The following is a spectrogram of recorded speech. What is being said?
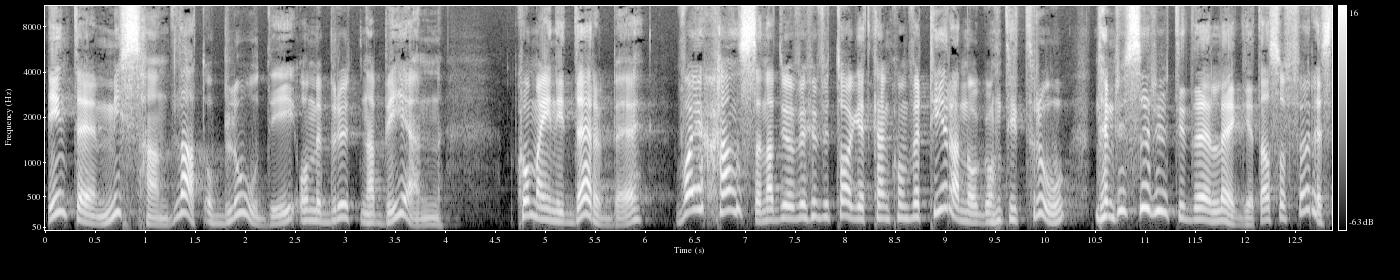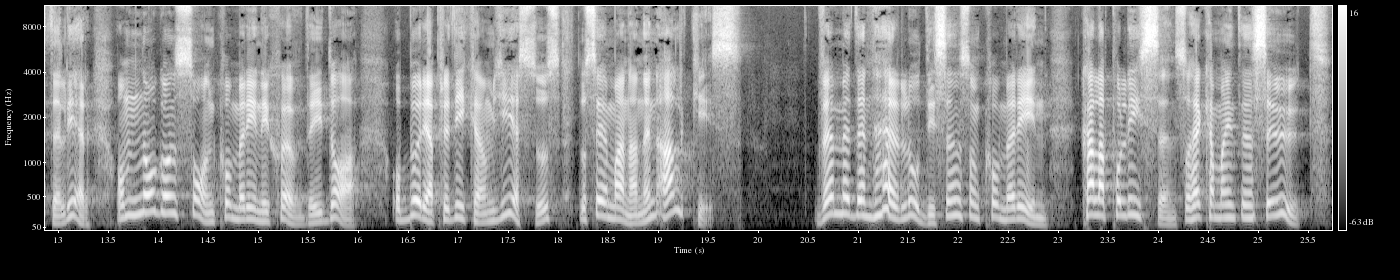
Inte misshandlat och blodig och med brutna ben. Komma in i Derbe. Vad är chansen att du överhuvudtaget kan konvertera någon till tro när du ser ut i det läget? Alltså föreställ er, om någon sån kommer in i Skövde idag och börjar predika om Jesus, då säger man han är en alkis. Vem är den här lodisen som kommer in? Kalla polisen, så här kan man inte ens se ut.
